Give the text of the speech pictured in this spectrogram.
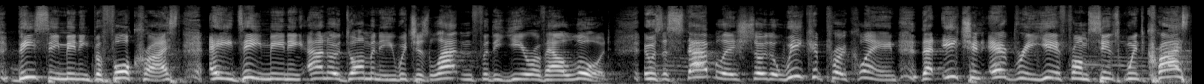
BC meaning before Christ, AD meaning Anno Domini, which is Latin for the year of our Lord. It was established so that we could proclaim that each and every year from since when Christ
